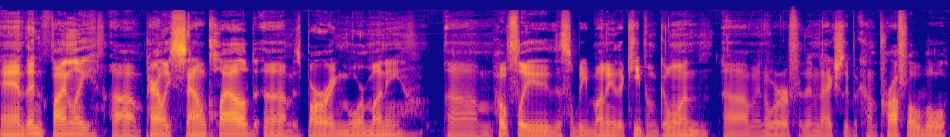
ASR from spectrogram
And then finally, um, apparently SoundCloud um, is borrowing more money. Um, hopefully, this will be money to keep them going um, in order for them to actually become profitable.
